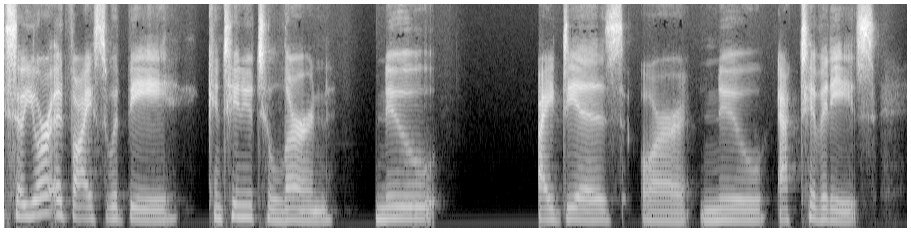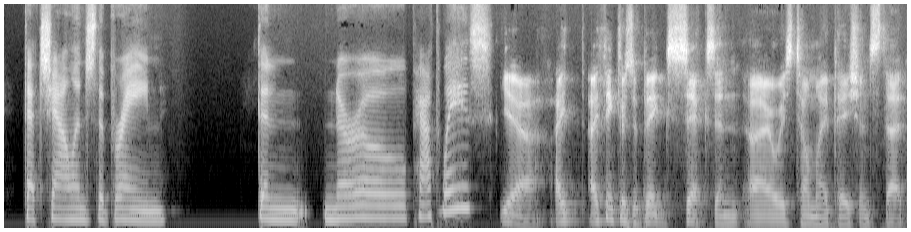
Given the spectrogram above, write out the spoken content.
So your advice would be continue to learn new ideas or new activities that challenge the brain the neuro pathways? Yeah, I, I think there's a big six, and I always tell my patients that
